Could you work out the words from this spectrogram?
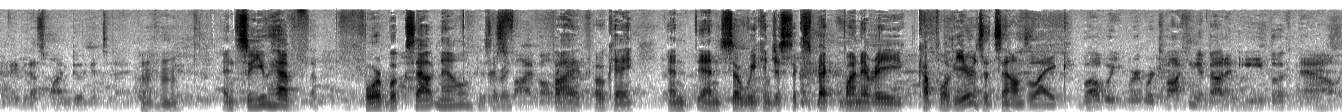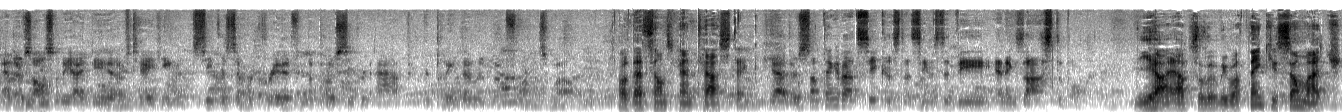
And maybe that's why I'm doing it today. And so you have four books out now? Is There's that right? five altogether. Five, okay. And, and so we can just expect one every couple of years, it sounds like. Well, we, we're, we're talking about an ebook now, and there's mm-hmm. also the idea of taking secrets that were created from the Post Secret app and putting them in book form as well. Oh, that sounds fantastic. Yeah, there's something about secrets that seems to be inexhaustible. Yeah, absolutely. Well, thank you so much.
